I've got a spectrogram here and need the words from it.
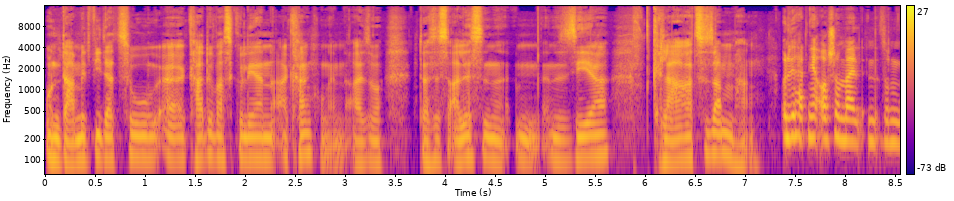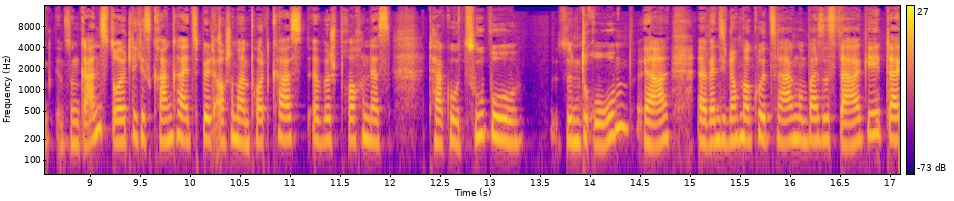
und damit wieder zu äh, kardiovaskulären Erkrankungen. Also das ist alles ein, ein sehr klarer Zusammenhang. Und wir hatten ja auch schon mal so ein, so ein ganz deutliches Krankheitsbild auch schon mal im Podcast äh, besprochen, das Takotsubo Syndrom, ja, äh, wenn Sie noch mal kurz sagen, um was es da geht, da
